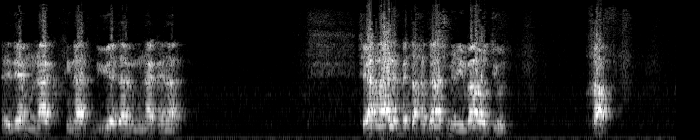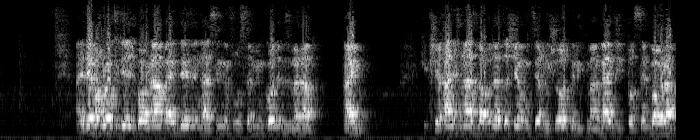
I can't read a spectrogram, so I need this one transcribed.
על ידי אמונה בחינת גילוי ידיו אמונה כנ"ל. שייך לאלף בית החדש מריבה אות י' כ' על ידי מחלוקת שיש בעולם, על ידי זה נעשים מפורסמים קודם זמנם. היינו, כי כשאחד נכנס בעבודת השם הוא צריך לשהות ולהתמהמה עד שיתפרסם בעולם.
